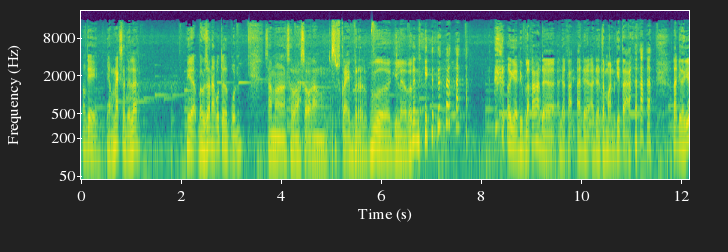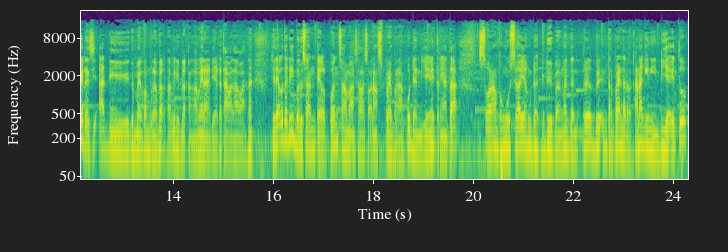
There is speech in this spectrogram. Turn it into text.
okay, yang next adalah Iya, barusan aku telepon sama salah seorang subscriber. Wah, gila banget nih. oh iya, di belakang ada ada ada ada teman kita. Lagi-lagi ada si Adi The Man from Gerabak tapi di belakang kamera dia ketawa-tawa. Nah, jadi aku tadi barusan telepon sama salah seorang subscriber aku dan dia ini ternyata seorang pengusaha yang udah gede banget dan real breed entrepreneur. Karena gini, dia itu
